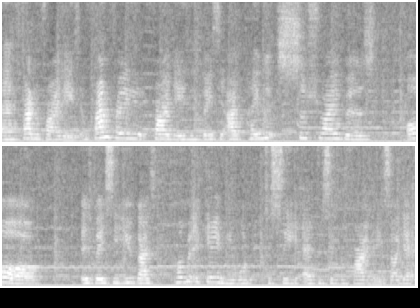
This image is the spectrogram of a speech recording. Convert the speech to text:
uh, Fan Fridays. And Fan Fridays is basically I play with subscribers or is basically you guys comment a game you want to see every single Friday. So I get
